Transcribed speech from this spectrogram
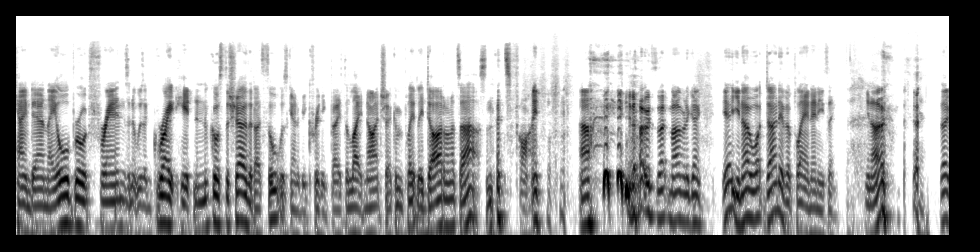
came down. They all brought friends, and it was a great hit. And of course, the show that I thought was going to be critic bait, the late night show, completely died on its ass, and that's fine. Uh, you know, it's that moment of going, yeah, you know what? Don't ever plan anything. You know, yeah. so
